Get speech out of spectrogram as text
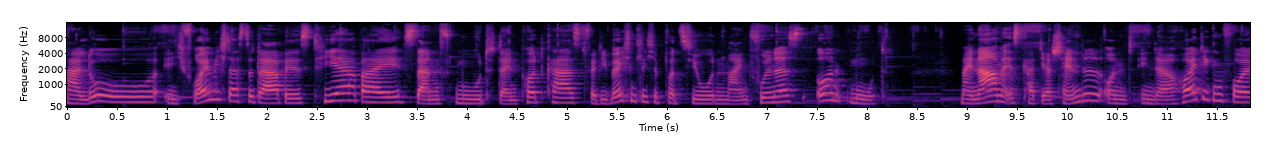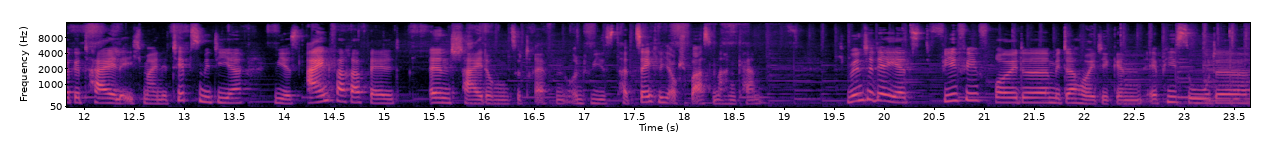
Hallo, ich freue mich, dass du da bist, hier bei Sanftmut, dein Podcast für die wöchentliche Portion Mindfulness und Mut. Mein Name ist Katja Schendl und in der heutigen Folge teile ich meine Tipps mit dir, wie es einfacher fällt, Entscheidungen zu treffen und wie es tatsächlich auch Spaß machen kann. Ich wünsche dir jetzt viel, viel Freude mit der heutigen Episode.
